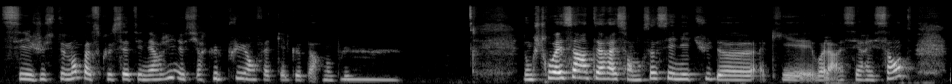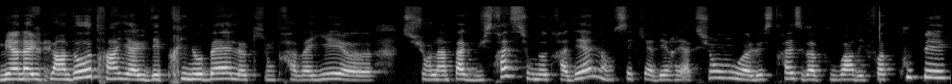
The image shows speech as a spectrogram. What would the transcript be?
c'est justement parce que cette énergie ne circule plus en fait quelque part non plus. Hmm. Donc je trouvais ça intéressant. Donc ça c'est une étude euh, qui est voilà assez récente, mais il y en a eu plein d'autres. Hein. Il y a eu des prix Nobel qui ont travaillé euh, sur l'impact du stress sur notre ADN. On sait qu'il y a des réactions où euh, le stress va pouvoir des fois couper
